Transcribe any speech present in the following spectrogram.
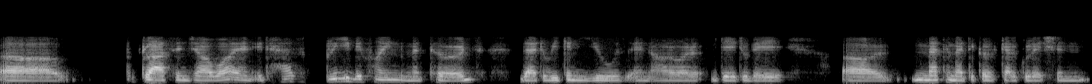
uh, class in Java and it has predefined methods that we can use in our day-to-day uh, mathematical calculation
